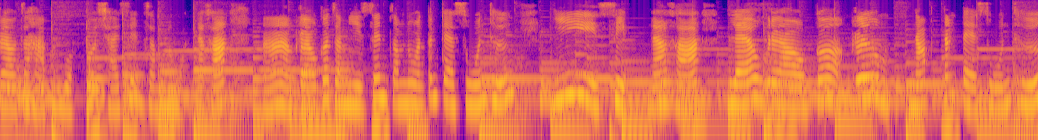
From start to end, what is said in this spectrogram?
เราจะหาผลบวกโดยใช้เส้นจำนวนนะคะอ่าเราก็จะมีเส้นจำนวนตั้งแต่ 0 ถึง 20 นะคะ แล้วเราก็เริ่มนับตั้งแต่ 0 ถึง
